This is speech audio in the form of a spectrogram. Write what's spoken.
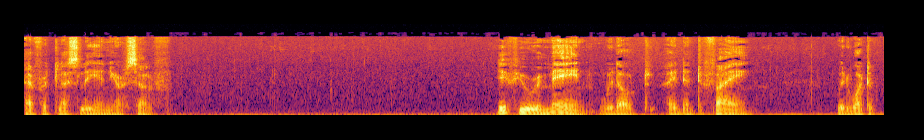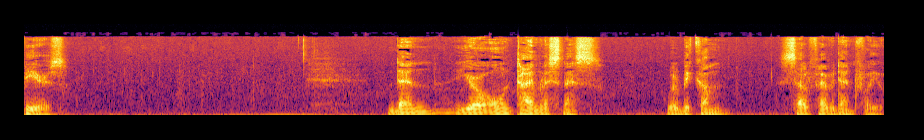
effortlessly in yourself. If you remain without identifying with what appears, then your own timelessness will become self evident for you.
